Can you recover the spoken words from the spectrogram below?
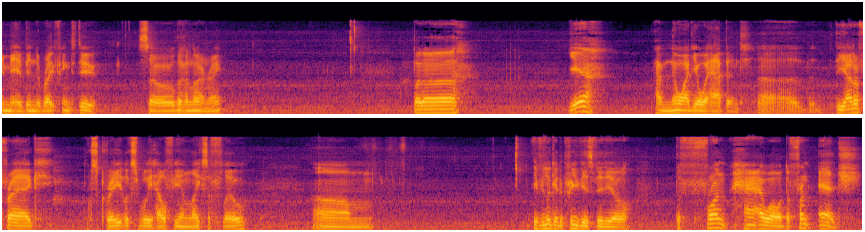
it may have been the right thing to do. So live and learn, right? But, uh, yeah, I have no idea what happened. Uh, the, the frag looks great, looks really healthy and likes the flow. Um, if you look at the previous video, the front ha well, the front edge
